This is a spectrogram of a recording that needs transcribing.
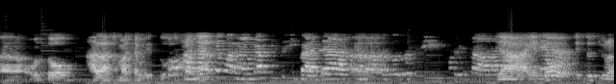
eh, untuk hal semacam itu. Oh, Sebenarnya anaknya menganggap itu ibadah, Ah. karena menuruti perintah orang ya itu itu juga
